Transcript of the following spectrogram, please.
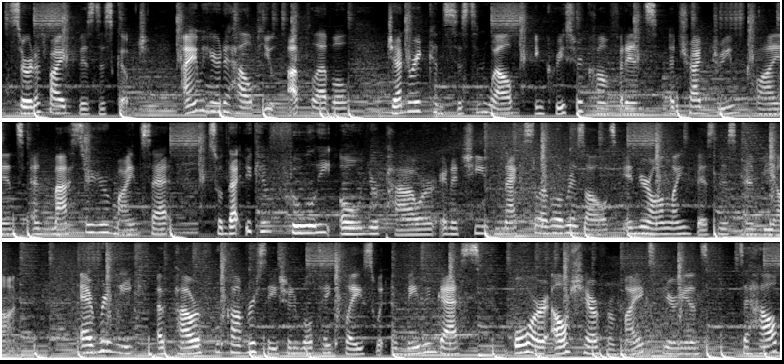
certified business coach. I am here to help you up level, generate consistent wealth, increase your confidence, attract dream clients, and master your mindset so that you can fully own your power and achieve next level results in your online business and beyond. Every week, a powerful conversation will take place with amazing guests, or I'll share from my experience to help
